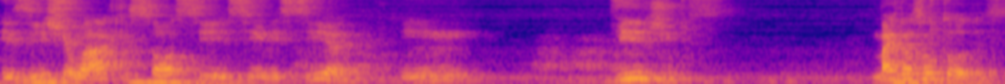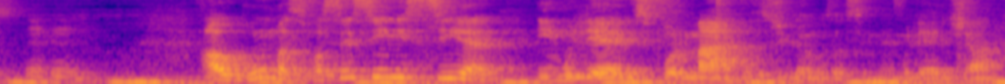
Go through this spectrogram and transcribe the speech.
existe Euá que só se, se inicia em virgens, mas não são todas. Uhum. Algumas você se inicia em mulheres formadas, digamos assim, né? Mulheres já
